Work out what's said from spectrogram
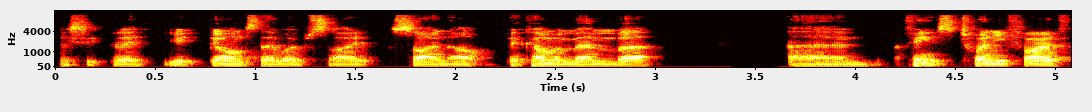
Basically, you go onto their website, sign up, become a member. Um, I think it's 25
